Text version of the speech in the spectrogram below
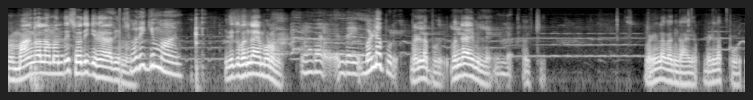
அப்போ மாங்காய்லாம் வந்து சொதிக்கு நேரம் அதிகமாக சொதைக்குமா? இதுக்கு வெங்காயம் போடணும். வெங்காயம் இந்த வெள்ளைப்பூடு. வெள்ளைப்பூடு. வெங்காயம் இல்லை? இல்லை. ஓகே. வெள்ளை வெங்காயம் வெள்ளைப்பூடு.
